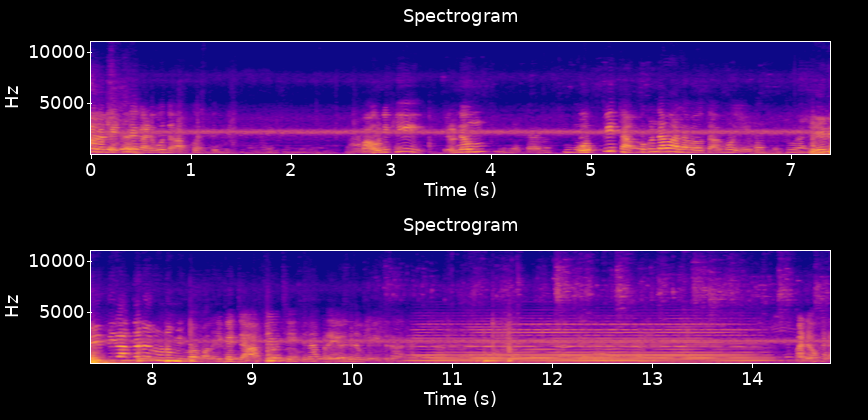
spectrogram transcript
మనం పెట్టిన గడువు దాపుకొస్తుంది మౌనికి రుణం ఒప్పి తప్పకుండా వాళ్ళం అవుతామో ఏమో. ఏ రీతిగా అంతనే రుణం ఇవ్వాలి ఇక జాప్యం చేసినా ప్రయోజనం లేదు మనోహర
